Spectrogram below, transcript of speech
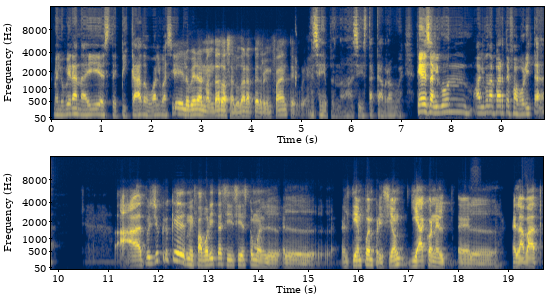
me lo hubieran ahí este picado o algo así. Sí, lo hubieran mandado a saludar a Pedro Infante, güey. Sí, pues no, así está cabrón, güey. ¿Tienes algún alguna parte favorita? Ah, pues yo creo que mi favorita sí, sí es como el, el, tiempo en prisión ya con el, el, el abad.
